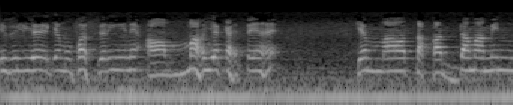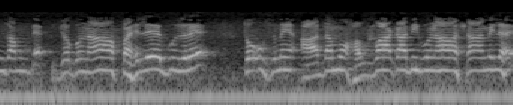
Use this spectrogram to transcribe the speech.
इसलिए कि मुफसरीन आमा ये कहते हैं कि माँ तकदम मिन जम्बिक, जो गुनाह पहले गुजरे तो उसमें आदम हवा का भी गुनाह शामिल है।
